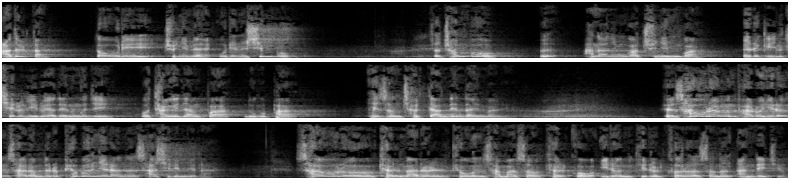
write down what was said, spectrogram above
아들 딸 또 우리 주님의 우리는 신부 저 전부 어? 하나님과 주님과 이렇게 일체를 이루어야 되는 거지 뭐 당회장파 누구파 해서는 절대 안 된다 이 말이에요. 사우랑은 바로 이런 사람들의 표본이라는 사실입니다. 사울의 결말을 교훈 삼아서 결코 이런 길을 걸어서는 안 되죠.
